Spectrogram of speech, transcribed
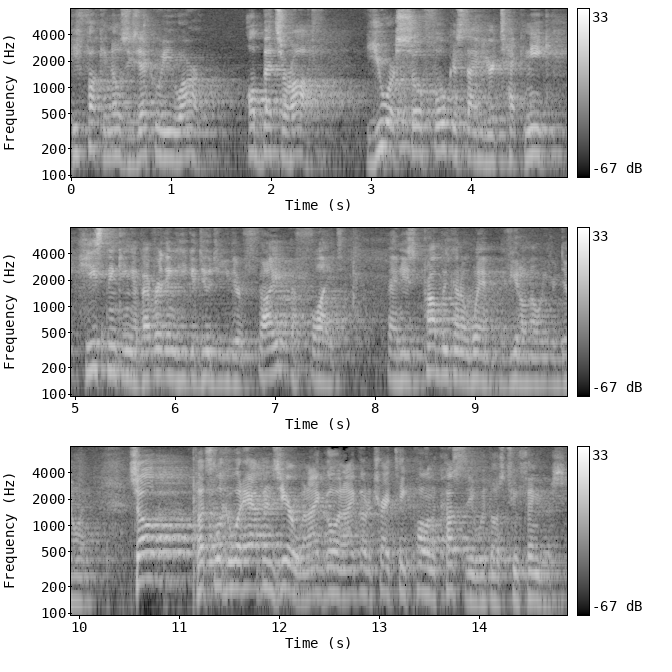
he fucking knows exactly where you are. All bets are off. You are so focused on your technique, he's thinking of everything he could do to either fight or flight. And he's probably going to win if you don't know what you're doing. So let's look at what happens here when I go and I go to try to take Paul into custody with those two fingers.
